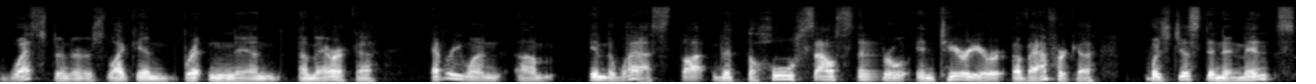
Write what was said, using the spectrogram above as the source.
Westerners, like in Britain and America, everyone um, in the West thought that the whole south central interior of Africa was just an immense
